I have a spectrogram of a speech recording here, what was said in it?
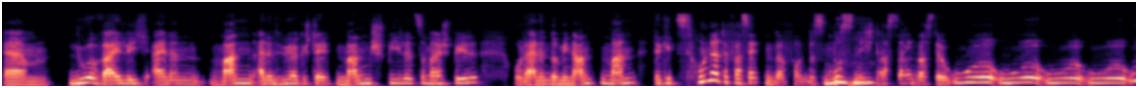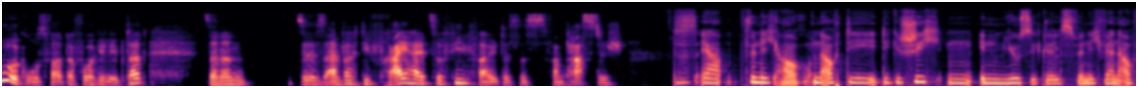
ähm, nur weil ich einen Mann, einen höher gestellten Mann spiele zum Beispiel oder einen dominanten Mann, da gibt es hunderte Facetten davon. Das muss mhm. nicht das sein, was der Ur, Ur, Ur, Ur, Urgroßvater vorgelebt hat, sondern es ist einfach die Freiheit zur Vielfalt. Das ist fantastisch. Das ja, finde ich auch. Und auch die, die Geschichten in Musicals, finde ich, werden auch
